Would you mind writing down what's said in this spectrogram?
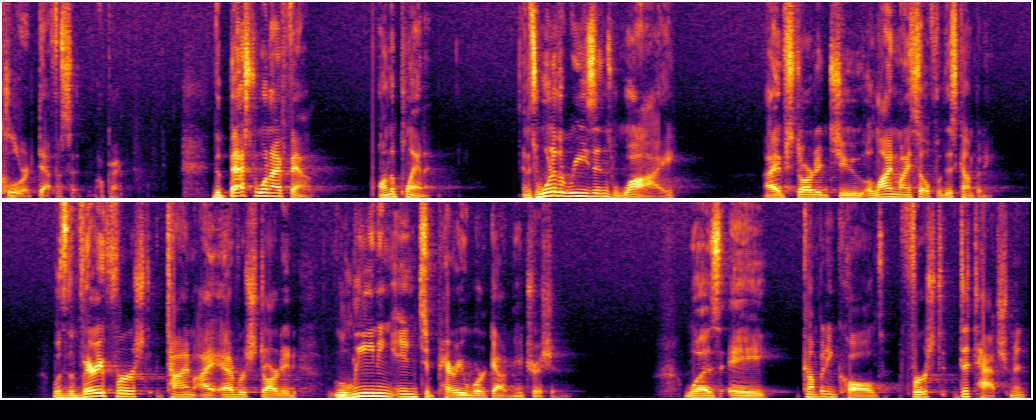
caloric deficit. Okay. The best one I found on the planet, and it's one of the reasons why I've started to align myself with this company, was the very first time I ever started leaning into peri workout nutrition was a company called First Detachment,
